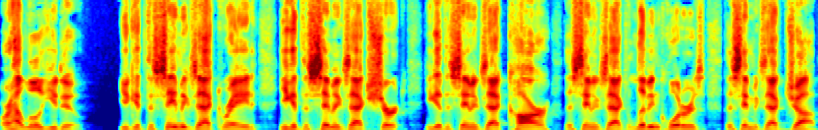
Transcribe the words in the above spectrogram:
or how little you do. You get the same exact grade, you get the same exact shirt, you get the same exact car, the same exact living quarters, the same exact job.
